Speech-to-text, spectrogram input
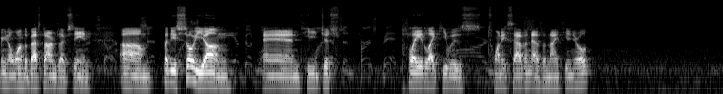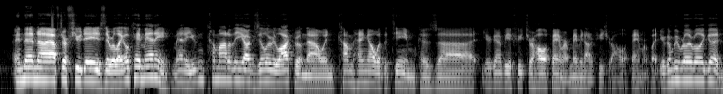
you know one of the best arms I've seen. Um, but he's so young, and he just played like he was 27 as a 19 year old. And then uh, after a few days, they were like, "Okay, Manny, Manny, you can come out of the auxiliary locker room now and come hang out with the team because uh, you're going to be a future Hall of Famer. Maybe not a future Hall of Famer, but you're going to be really, really good.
